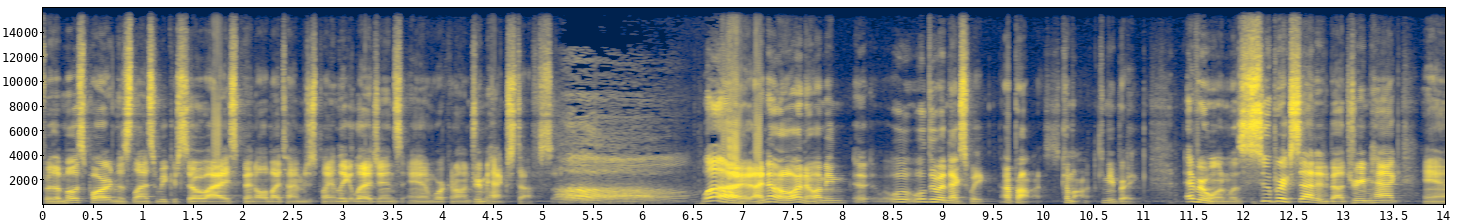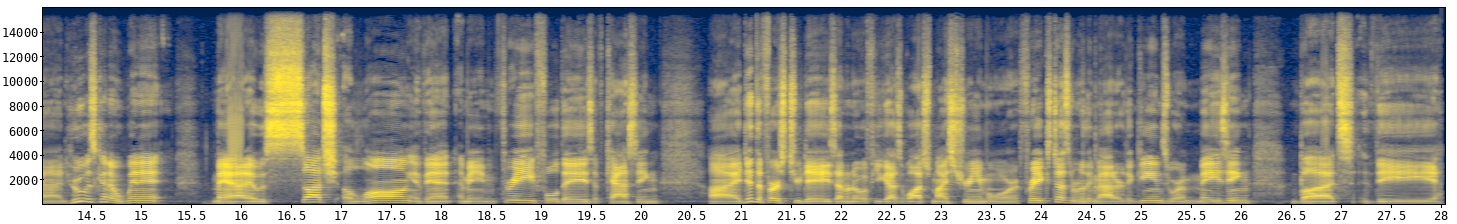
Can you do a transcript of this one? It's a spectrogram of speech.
for the most part in this last week or so, I spent all my time just playing League of Legends and working on DreamHack stuff. So. What? I know, I know. I mean, uh, we'll, we'll do it next week. I promise. Come on, give me a break. Everyone was super excited about DreamHack and who was going to win it. Man, it was such a long event. I mean, three full days of casting. I did the first two days. I don't know if you guys watched my stream or Phreak's, doesn't really matter. The games were amazing, but the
